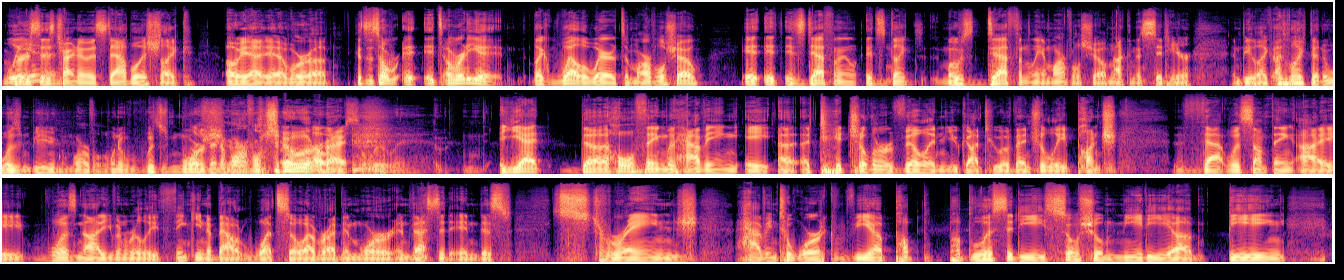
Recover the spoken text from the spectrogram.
Well, versus yeah. trying to establish, like, oh, yeah, yeah, we're, uh, because it's, al- it's already, a, like, well aware it's a Marvel show it, it it's definitely it's like most definitely a Marvel show. I'm not going to sit here and be like, I like that it wasn't being a Marvel when it was more Oh, than sure. a Marvel show, Oh, right? absolutely. Yet the whole thing with having a, a a titular villain you got to eventually punch, that was something I was not even really thinking about whatsoever. I've been more invested in this strange having to work via pub- publicity, social media, being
